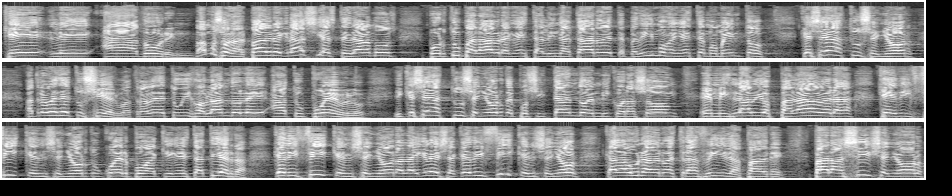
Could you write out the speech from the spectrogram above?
que le adoren. Vamos a orar. Padre, gracias te damos por tu palabra en esta linda tarde. Te pedimos en este momento que seas tú, Señor, a través de tu siervo, a través de tu hijo, hablándole a tu pueblo. Y que seas tú, Señor, depositando en mi corazón, en mis labios, palabras que edifiquen, Señor, tu cuerpo aquí en esta tierra. Que edifiquen, Señor, a la iglesia. Que edifiquen, Señor, cada una de nuestras vidas, Padre. Para así, Señor,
